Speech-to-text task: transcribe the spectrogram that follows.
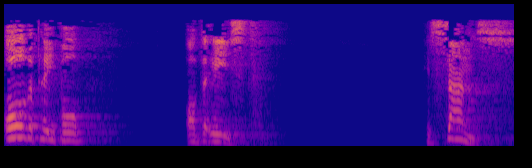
all the people of the East. His sons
